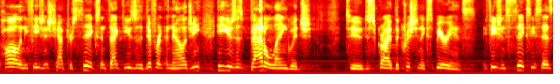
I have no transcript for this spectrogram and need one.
Paul in Ephesians chapter 6, in fact, uses a different analogy. He uses battle language to describe the Christian experience. Ephesians 6, he says,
